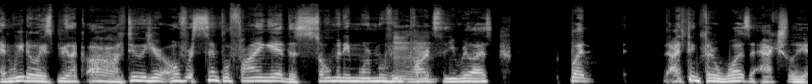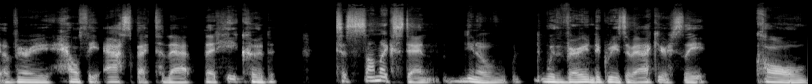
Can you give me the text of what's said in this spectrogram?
And we'd always be like, oh, dude, you're oversimplifying it. There's so many more moving mm-hmm. parts than you realize. But I think there was actually a very healthy aspect to that, that he could, to some extent, you know, with varying degrees of accuracy, call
